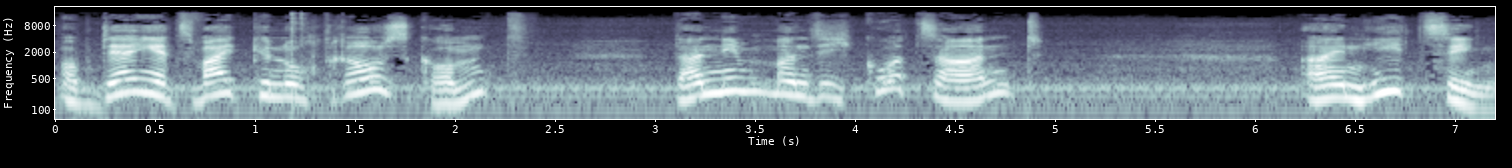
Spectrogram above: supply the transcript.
ob der jetzt weit genug rauskommt, dann nimmt man sich kurzerhand ein Heatsing.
